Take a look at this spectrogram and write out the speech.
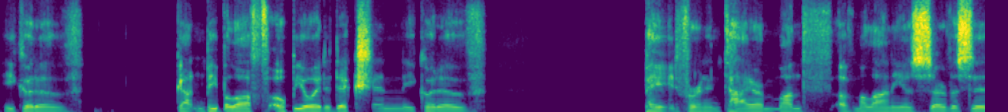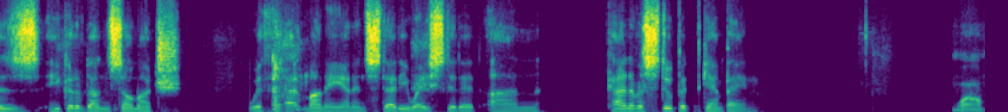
He could have gotten people off opioid addiction. He could have paid for an entire month of Melania's services. He could have done so much with that money, and instead he wasted it on kind of a stupid campaign. Well,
